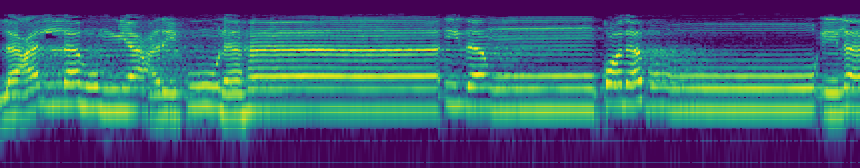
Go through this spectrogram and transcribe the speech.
لَعَلَّهُمْ يَعْرِفُونَهَا إِذَا انقَلَبُوا إِلَى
